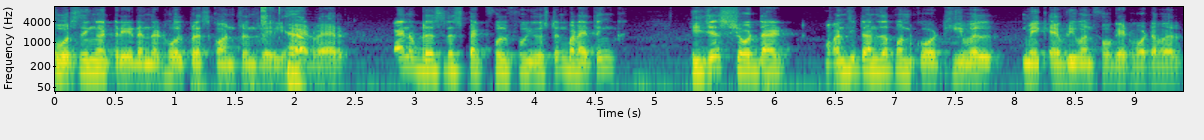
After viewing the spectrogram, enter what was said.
forcing a trade and that whole press conference where he Yeah. had where kind of disrespectful for Houston. But I think he just showed that once he turns up on court, he will make everyone forget whatever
